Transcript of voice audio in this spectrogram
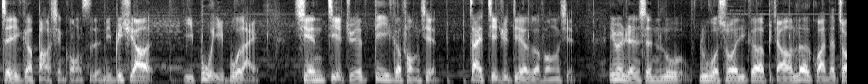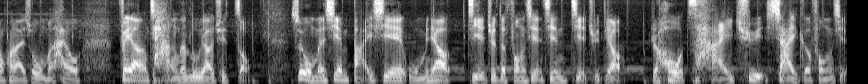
这一个保险公司，你必须要一步一步来，先解决第一个风险，再解决第二个风险。因为人生路，如果说一个比较乐观的状况来说，我们还有非常长的路要去走，所以我们先把一些我们要解决的风险先解决掉，然后才去下一个风险。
